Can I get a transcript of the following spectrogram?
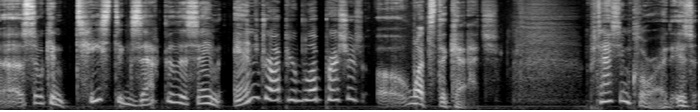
Uh, so it can taste exactly the same and drop your blood pressures? Uh, what's the catch? Potassium chloride is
